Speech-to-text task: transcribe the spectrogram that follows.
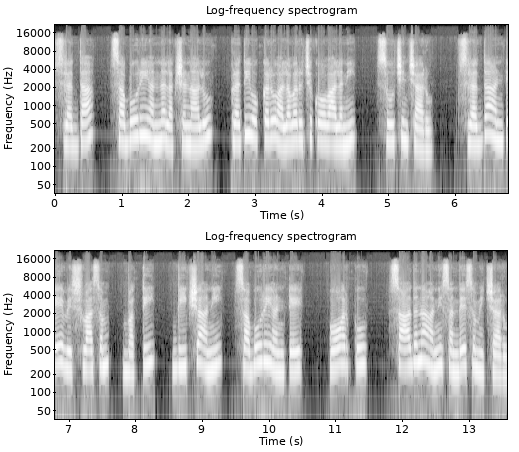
శ్రద్ధ సబూరి అన్న లక్షణాలు ప్రతి ఒక్కరూ అలవరుచుకోవాలని సూచించారు. శ్రద్ధ అంటే విశ్వాసం భక్తి దీక్ష అని సబూరి అంటే ఓర్పు సాధన అని సందేశమిచ్చారు.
